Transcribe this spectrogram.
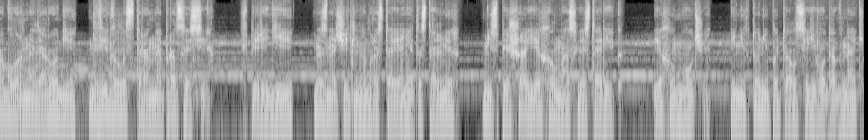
По горной дороге двигалась странная процессия. Впереди, на значительном расстоянии от остальных, не спеша ехал насли старик. Ехал молча, и никто не пытался его догнать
